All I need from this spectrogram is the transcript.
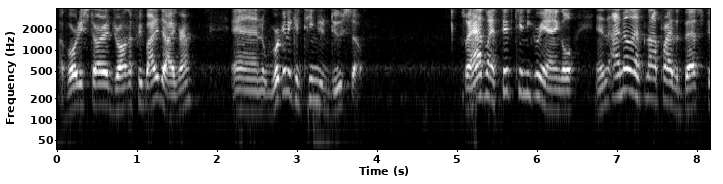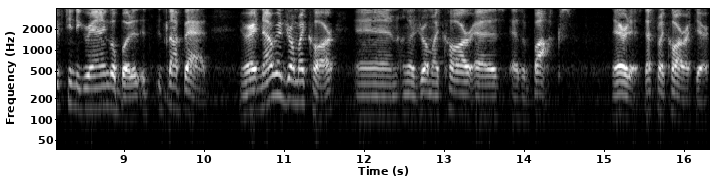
I've already started drawing the free body diagram, and we're going to continue to do so. So I have my 15 degree angle, and I know that's not probably the best 15 degree angle, but it, it's not bad. All right, now we're going to draw my car, and I'm going to draw my car as, as a box. There it is. That's my car right there.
